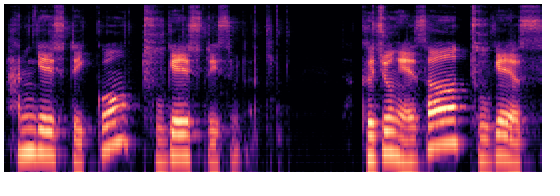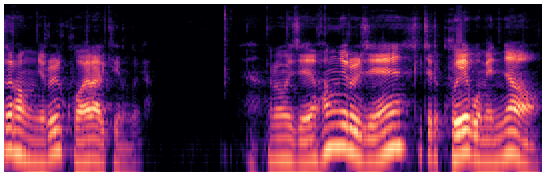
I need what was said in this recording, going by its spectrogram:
한 개일 수도 있고 두 개일 수도 있습니다. 이렇게. 그 중에서 두 개였을 확률을 구하라 이렇게 되는 거예요. 자, 그럼 이제 확률을 이제 실제로 구해 보면요.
